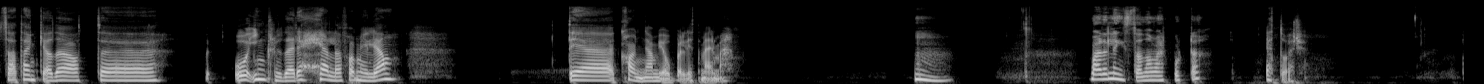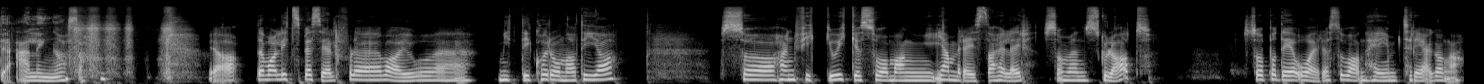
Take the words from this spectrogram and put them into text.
Så jeg tenker det at eh, å inkludere hele familien, det kan de jobbe litt mer med. Mm. Hva er det lengste han har vært borte? Ett år. Det er lenge, altså. Ja, det var litt spesielt, for det var jo eh, midt i koronatida. Så han fikk jo ikke så mange hjemreiser heller som han skulle hatt. Så på det året så var han hjemme tre ganger.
